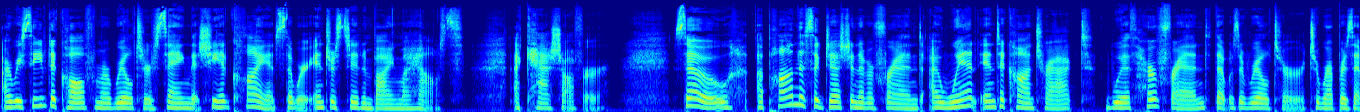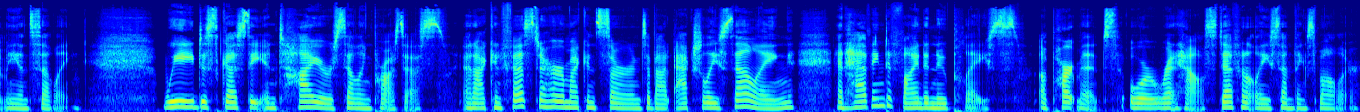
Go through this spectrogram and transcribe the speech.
I received a call from a realtor saying that she had clients that were interested in buying my house, a cash offer. So, upon the suggestion of a friend, I went into contract with her friend that was a realtor to represent me in selling. We discussed the entire selling process, and I confessed to her my concerns about actually selling and having to find a new place apartment or rent house, definitely something smaller,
